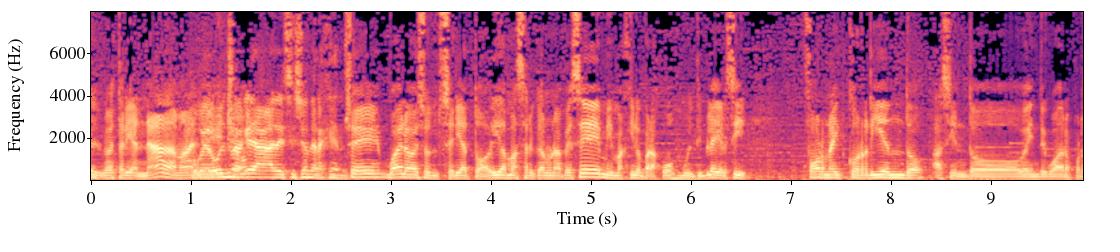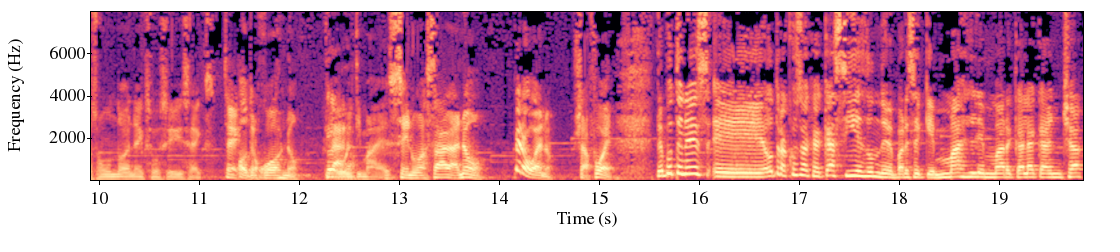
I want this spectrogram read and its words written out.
mal, no estaría nada mal. Porque de última queda decisión de la gente. Sí, bueno, eso sería todavía más cercano a una PC, me imagino para juegos multiplayer, sí. Fortnite corriendo a 120 cuadros por segundo en Xbox Series X. Sí. Otros juegos no. Claro. La última, Senua Saga no. Pero bueno, ya fue. Después tenés eh, otras cosas que acá sí es donde me parece que más le marca la cancha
